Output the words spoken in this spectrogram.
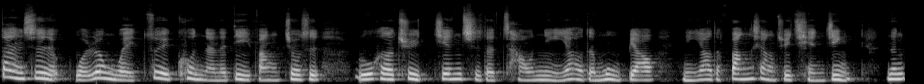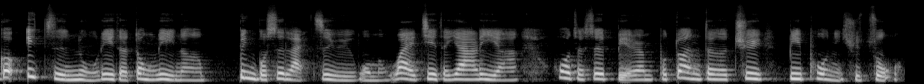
但是我认为最困难的地方就是。如何去坚持的朝你要的目标、你要的方向去前进？能够一直努力的动力呢？并不是来自于我们外界的压力啊，或者是别人不断的去逼迫你去做，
